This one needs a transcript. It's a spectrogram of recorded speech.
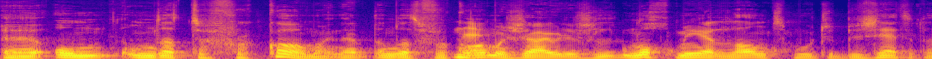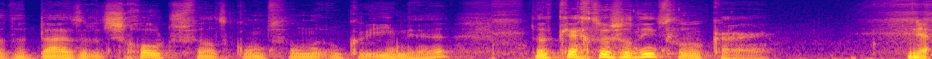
eh, om, om dat te voorkomen. En om dat te voorkomen zou je dus nog meer land moeten bezetten, dat het buiten het schootsveld komt van de Oekraïne. Hè? Dat krijgt Rusland niet voor elkaar. Ja.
